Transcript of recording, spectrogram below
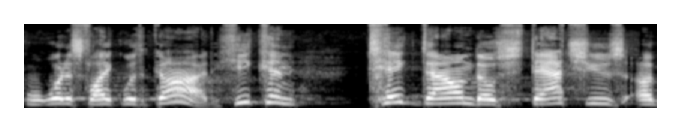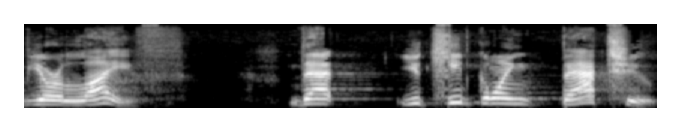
what it's like with God. He can take down those statues of your life that you keep going back to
